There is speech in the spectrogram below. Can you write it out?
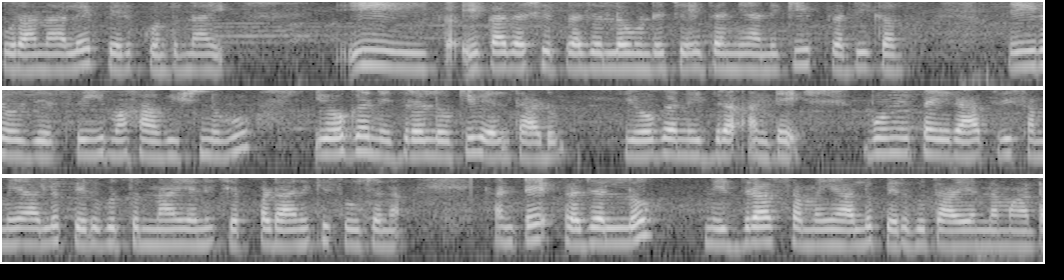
పురాణాలే పేర్కొంటున్నాయి. ఈ ఏకాదశి ప్రజల్లో ఉండే చైతన్యానికి ప్రతీక. ఈరోజే శ్రీ మహావిష్ణువు యోగ నిద్రలోకి వెళ్తాడు. యోగ నిద్ర అంటే భూమిపై రాత్రి సమయాలు పెరుగుతున్నాయని చెప్పడానికి సూచన. అంటే ప్రజల్లో నిద్రా సమయాలు పెరుగుతాయన్నమాట.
